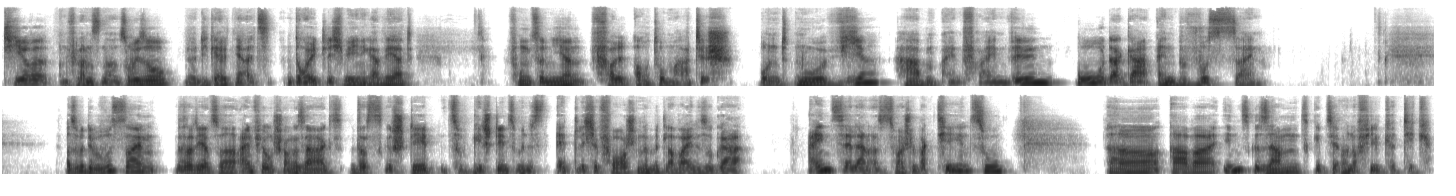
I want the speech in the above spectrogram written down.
Tiere und Pflanzen sowieso, die gelten ja als deutlich weniger wert, funktionieren vollautomatisch. Und nur wir haben einen freien Willen oder gar ein Bewusstsein. Also mit dem Bewusstsein, das hatte ich ja zur Einführung schon gesagt, das gesteht, gestehen zumindest etliche Forschende mittlerweile sogar Einzellern, also zum Beispiel Bakterien zu. Äh, aber insgesamt gibt es ja immer noch viel Kritik.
